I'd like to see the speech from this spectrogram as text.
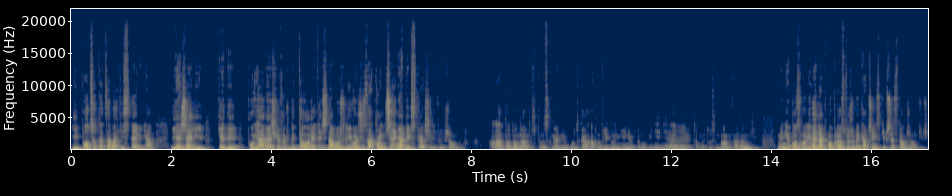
I po co ta cała histeria, jeżeli kiedy pojawia się choćby teoretyczna możliwość zakończenia tych straszliwych rządów? A to Donald Tusk, najpierw Budka, a po w jego imieniu to mówi, nie, nie, to my tu mamy warunki. My nie pozwolimy tak po prostu, żeby Kaczyński przestał rządzić.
